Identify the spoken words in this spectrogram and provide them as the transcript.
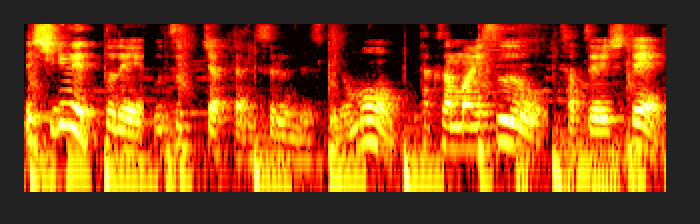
で、シルエットで映っちゃったりするんですけども、たくさん枚数を撮影して、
